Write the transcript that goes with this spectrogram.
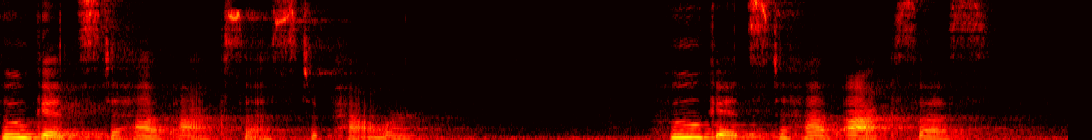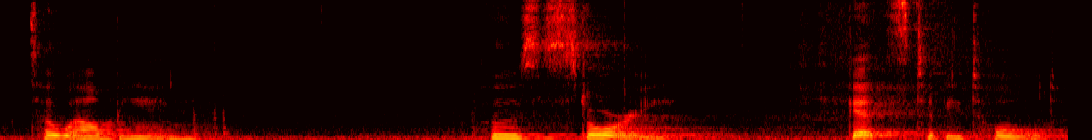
Who gets to have access to power? Who gets to have access to well being? Whose story gets to be told?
